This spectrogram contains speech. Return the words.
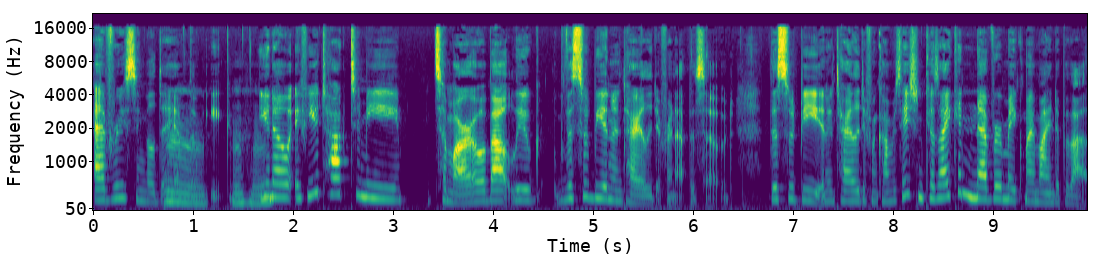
every single day of the mm, week. Mm-hmm. You know, if you talk to me tomorrow about Luke, this would be an entirely different episode. This would be an entirely different conversation because I can never make my mind up about.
